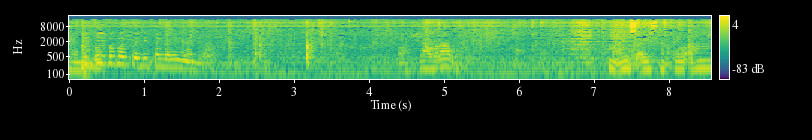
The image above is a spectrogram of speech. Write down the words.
Ayan po. Hindi pa po pwede tanggalin yan. Maayos-ayos na po ang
